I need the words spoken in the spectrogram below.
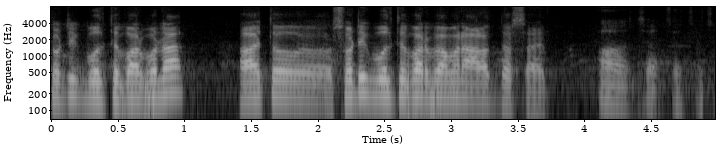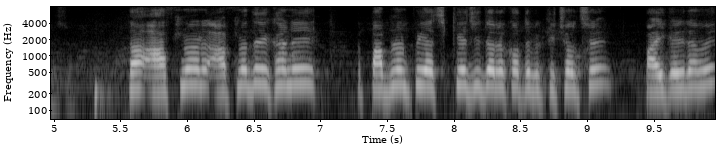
সঠিক বলতে পারব না। হয়তো সঠিক বলতে পারবে আমার আরতদার সাহেব। আচ্ছা আচ্ছা আচ্ছা আচ্ছা আচ্ছা। তা আপনার আপনাদের এখানে পাবনার পেঁয়াজ কেজি দরে কত বিক্রি চলছে? পাইকারি দামে?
